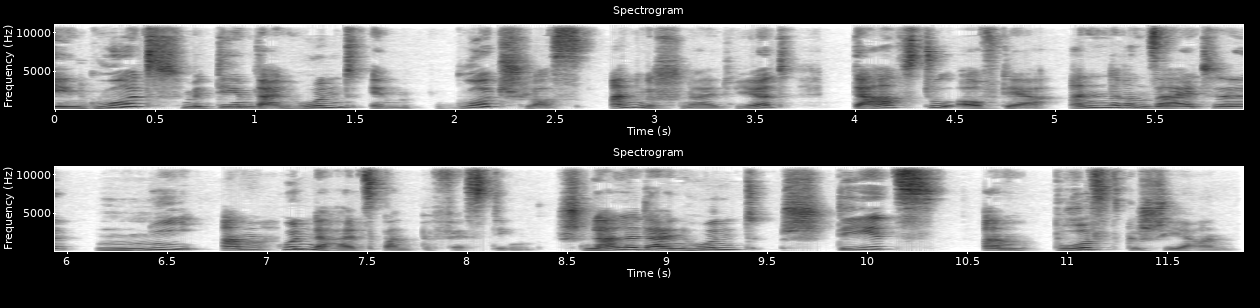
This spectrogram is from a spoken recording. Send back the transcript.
Den Gurt, mit dem dein Hund im Gurtschloss angeschnallt wird, darfst du auf der anderen Seite nie am Hundehalsband befestigen. Schnalle deinen Hund stets am Brustgeschirr an.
